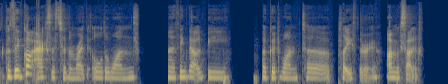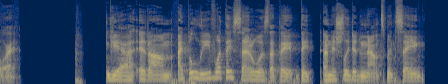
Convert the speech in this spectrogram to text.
because they've got access to them, right? The older ones, and I think that would be a good one to play through. I'm excited for it. Yeah, it um I believe what they said was that they they initially did announcements saying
